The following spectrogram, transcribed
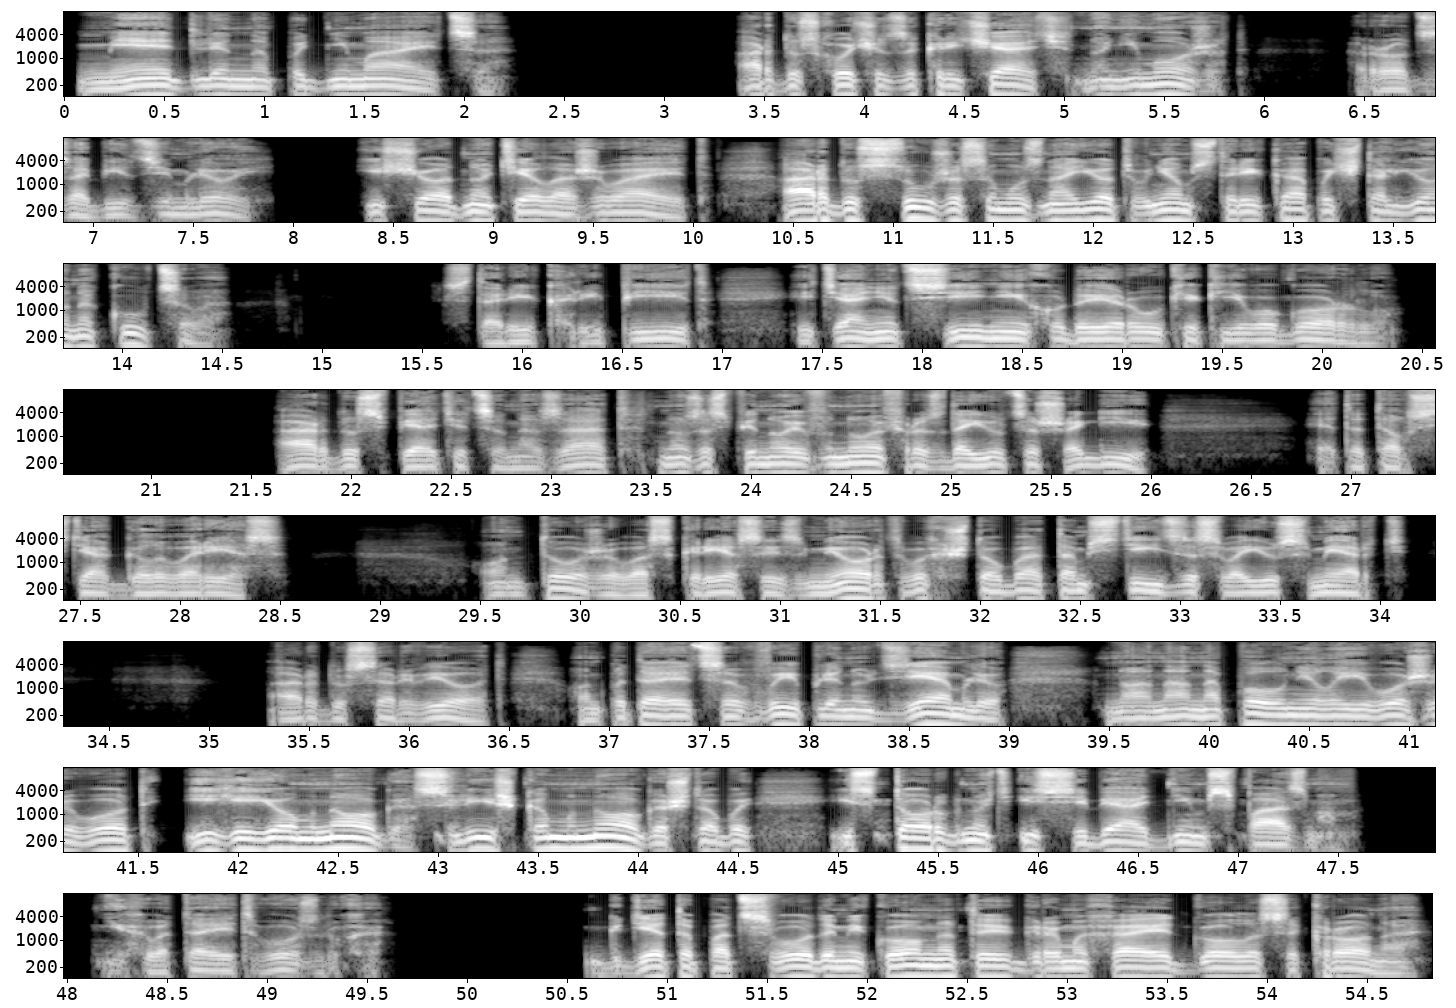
медленно поднимается. Ардус хочет закричать, но не может. Рот забит землей. Еще одно тело оживает. Ардус с ужасом узнает в нем старика-почтальона Куцева. Старик хрипит и тянет синие худые руки к его горлу. Ардус пятится назад, но за спиной вновь раздаются шаги. Это толстяк-головорез. Он тоже воскрес из мертвых, чтобы отомстить за свою смерть. Ардус рвет. Он пытается выплюнуть землю, но она наполнила его живот, и ее много, слишком много, чтобы исторгнуть из себя одним спазмом. Не хватает воздуха. Где-то под сводами комнаты громыхает голос Крона.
